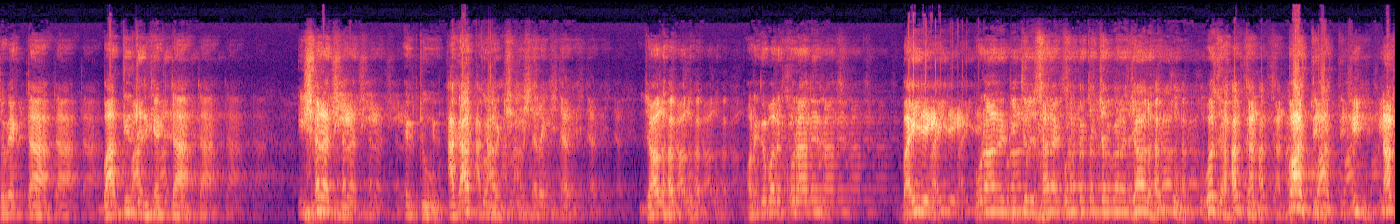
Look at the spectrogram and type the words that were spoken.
তবে একটা বাতিলদেরকে একটা ইশারা দিয়ে একটু আঘাত করবেন সেই ইশারা কি জল জাল হক, অনেকে বলে কোরআনের বাইরে, কোরআনের ভিতরে সারা কোন কথা চলবে না। জাল হক ওয়াজ হাকান বাতিল ইন্নাল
